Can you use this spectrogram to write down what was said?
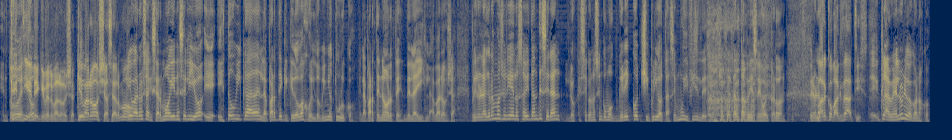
en todo ¿Qué tiene que ver Baroya? ¿Qué, Baroya se armó? ¿Qué Baroya que se armó ahí en ese lío? Eh, está ubicada en la parte que quedó bajo el dominio turco, en la parte norte de la isla, Baroya. Pero la gran mayoría de los habitantes serán los que se conocen como greco-chipriotas. Es muy difícil de decir tantas veces hoy, perdón. Pero Marco Bagdatis. Eh, claro, mira, el único que conozco.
